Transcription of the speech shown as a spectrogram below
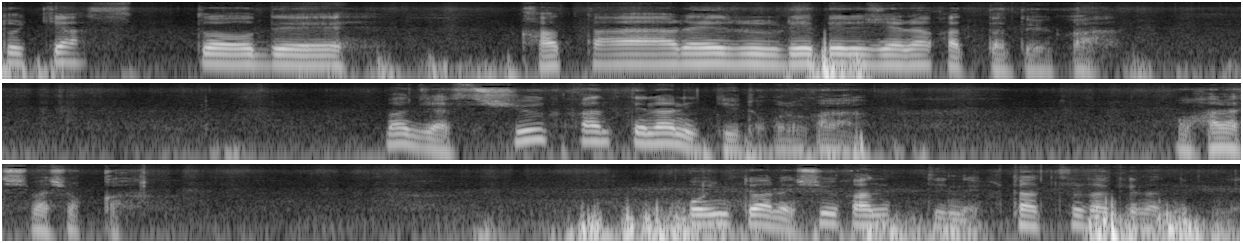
ドキャストで語れるレベルじゃなかったというかまずじゃあ習慣って何っていうところからお話ししましょうか。ポイントはね習慣っていうね2つだけなんですね。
